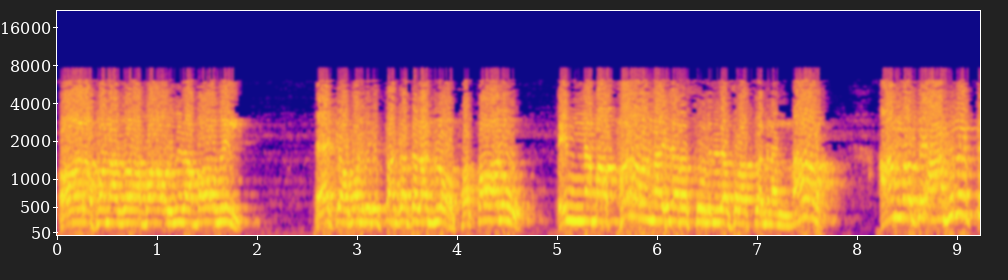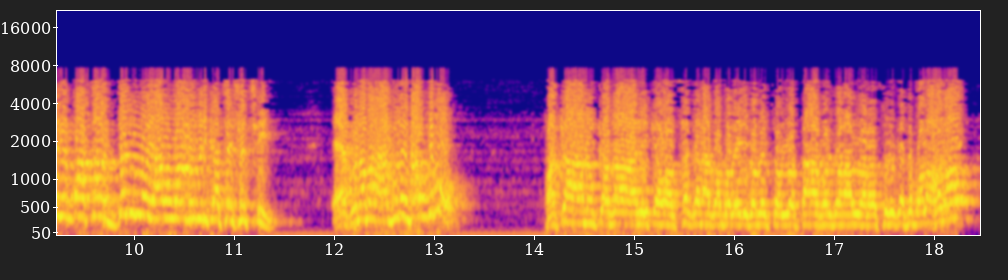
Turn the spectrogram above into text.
আলাফানা জরা বাউমিনা বাউমিন একে অপর দিকে তাকাতে লাগল। ফকালু, ইন্নামা ফারানা ইলা রাসূলিল্লাহ সাল্লাল্লাহু আলাইহি ওয়াসাল্লাম আমরা তো আগুনের থেকে বাঁচার জন্যই আল্লাহ নবীর কাছে এসেছি। এখন আবার আগুনে ধাপ দেব। এইভাবে চলল। তারপর যখন আল্লাহ রসুলের কাছে বলা হলো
